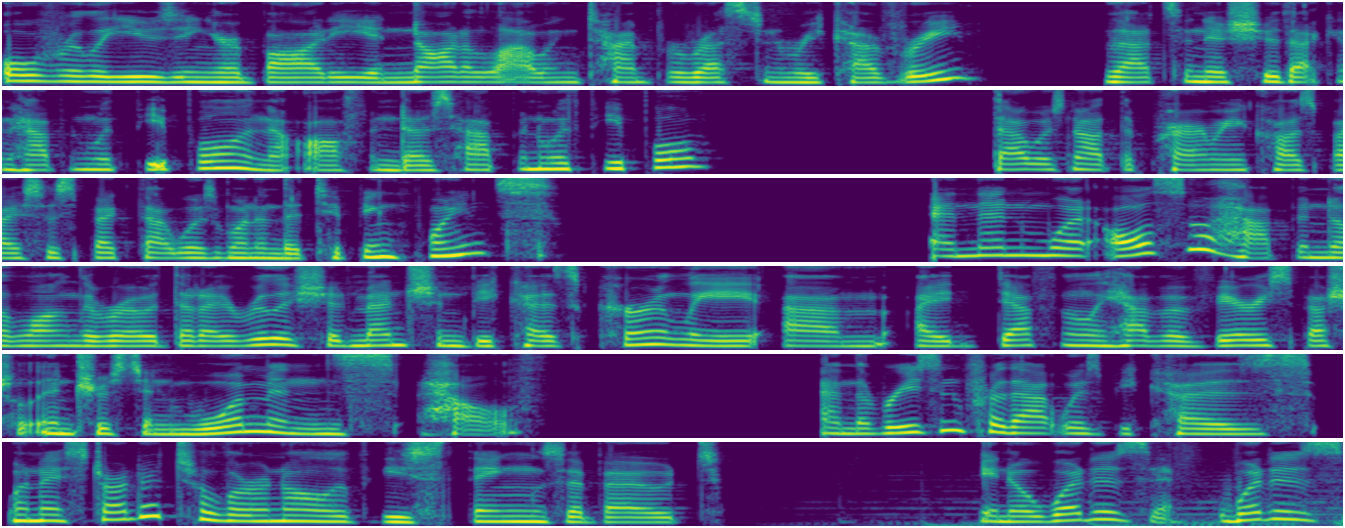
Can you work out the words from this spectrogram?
overly using your body and not allowing time for rest and recovery. That's an issue that can happen with people, and it often does happen with people. That was not the primary cause, but I suspect that was one of the tipping points. And then what also happened along the road that I really should mention, because currently um, I definitely have a very special interest in women's health. And the reason for that was because when I started to learn all of these things about, you know, what is what is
